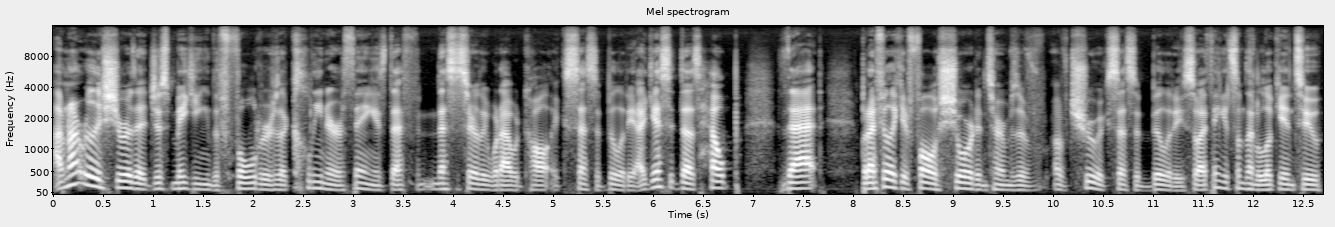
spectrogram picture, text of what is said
I'm not really sure that just making the folders a cleaner thing is def- necessarily what I would call accessibility. I guess it does help that, but I feel like it falls short in terms of, of true accessibility. So I think it's something to look into.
